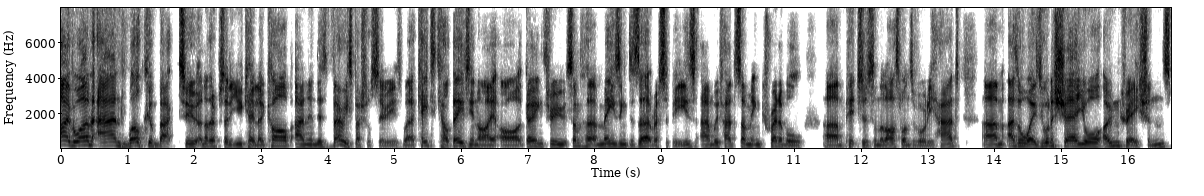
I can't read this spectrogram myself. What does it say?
Hi, everyone, and welcome back to another episode of UK Low Carb. And in this very special series, where Katie Caldesi and I are going through some of her amazing dessert recipes, and we've had some incredible um, pictures from the last ones we've already had. Um, as always, you want to share your own creations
